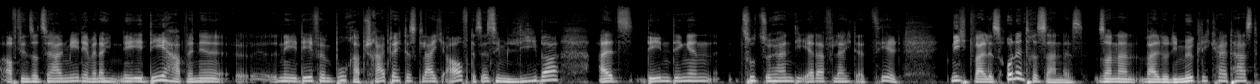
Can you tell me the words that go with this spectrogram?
auf den sozialen Medien, wenn ihr eine Idee habt, wenn ihr äh, eine Idee für ein Buch habt, schreibt euch das gleich auf. Das ist ihm lieber, als den Dingen zuzuhören, die er da vielleicht erzählt. Nicht, weil es uninteressant ist, sondern weil du die Möglichkeit hast,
